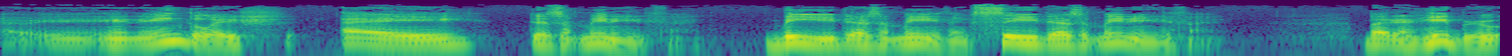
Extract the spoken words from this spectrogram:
uh, in English, A doesn't mean anything. B doesn't mean anything. C doesn't mean anything. But in Hebrew,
